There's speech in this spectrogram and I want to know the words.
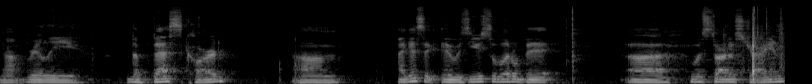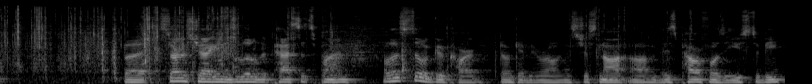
Not really the best card. Um, I guess it, it, was used a little bit uh, with Stardust Dragon. But Stardust Dragon is a little bit past its prime. Although it's still a good card, don't get me wrong. It's just not um, as powerful as it used to be.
